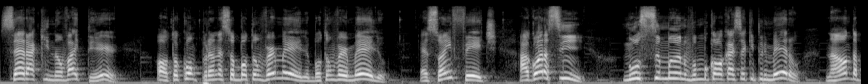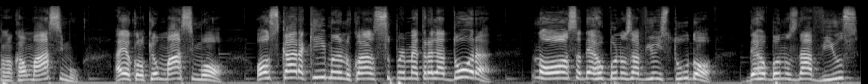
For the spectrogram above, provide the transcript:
Será que não vai ter? Ó, tô comprando esse botão vermelho. Botão vermelho é só enfeite. Agora sim. Nossa, mano, vamos colocar isso aqui primeiro? Não, dá pra colocar o máximo. Aí, eu coloquei o máximo, ó. Ó os caras aqui, mano, com a super metralhadora. Nossa, derrubando os aviões tudo, ó. Derrubando os navios.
